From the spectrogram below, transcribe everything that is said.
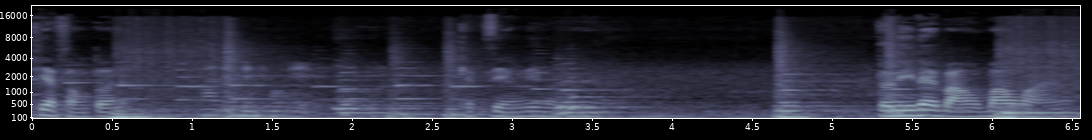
เทียบสองตัวนะน่าจะเป็นโชเอะเก็บเสียงดีกว่าตัวนี้ได้เบาเบากว่าน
